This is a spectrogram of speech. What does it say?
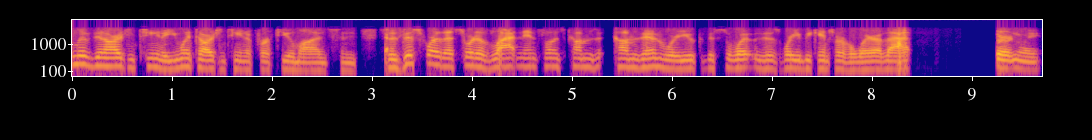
lived in Argentina. You went to Argentina for a few months, and so is this where the sort of Latin influence comes comes in? Where you this is where, this is where you became sort of aware of that? Certainly,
